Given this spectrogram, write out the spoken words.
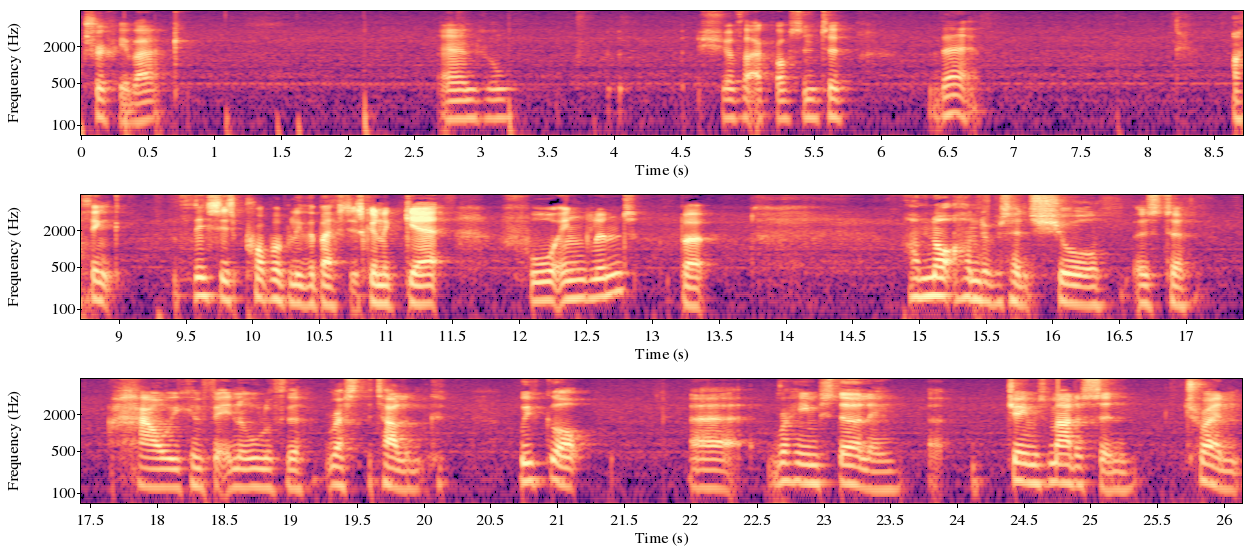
Trippier back, and we'll shove that across into there. I think this is probably the best it's going to get for England, but I'm not 100% sure as to how we can fit in all of the rest of the talent. We've got uh, Raheem Sterling, uh, James Maddison, Trent,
